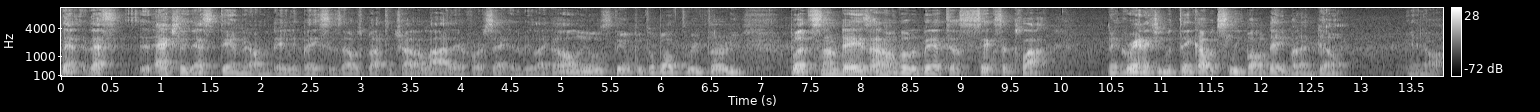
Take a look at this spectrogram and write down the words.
that that's actually that's damn near on a daily basis. I was about to try to lie there for a second to be like, oh, you know, stay up until about three thirty. But some days I don't go to bed till six o'clock. Now, granted, you would think I would sleep all day, but I don't. You know,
